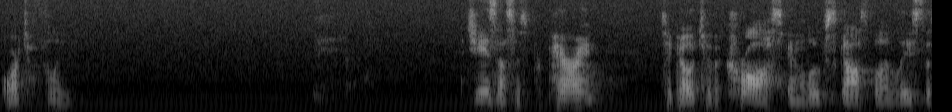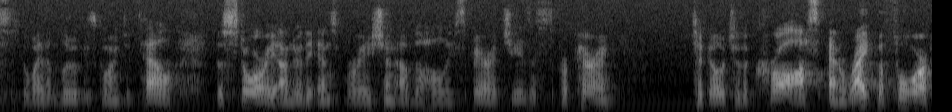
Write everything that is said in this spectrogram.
or to flee. Jesus is preparing to go to the cross in Luke's gospel. At least this is the way that Luke is going to tell the story under the inspiration of the Holy Spirit. Jesus is preparing to go to the cross, and right before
